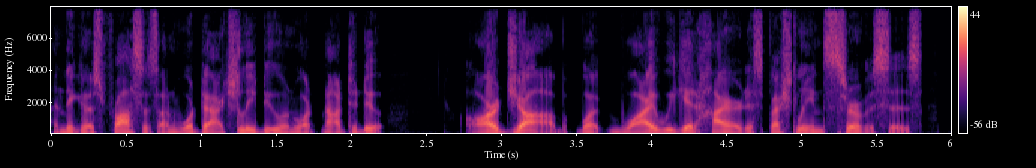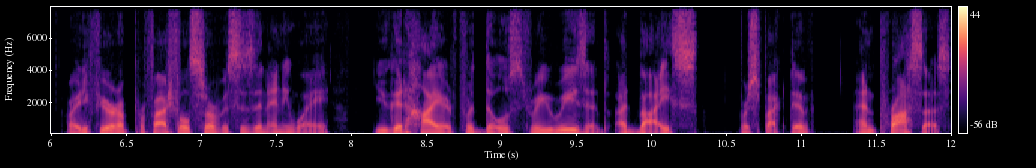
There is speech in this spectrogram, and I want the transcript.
and they give us process on what to actually do and what not to do. Our job, what why we get hired, especially in services, right? If you're in a professional services in any way, you get hired for those three reasons advice, perspective, and process.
